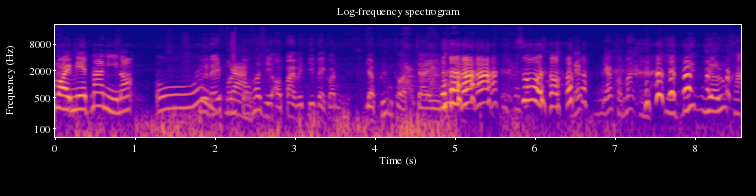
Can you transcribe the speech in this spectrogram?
600 เมตรมานี่เนาะ โอ้ยเมื่อใดฝนย่างตกเขาสิเอาป้ายไปติดไว้ก่อน อย่าเพึ่งถอดใจสู้เถอะยับยับเข้ามาอีกอีกนิดเดียวลูกค้า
